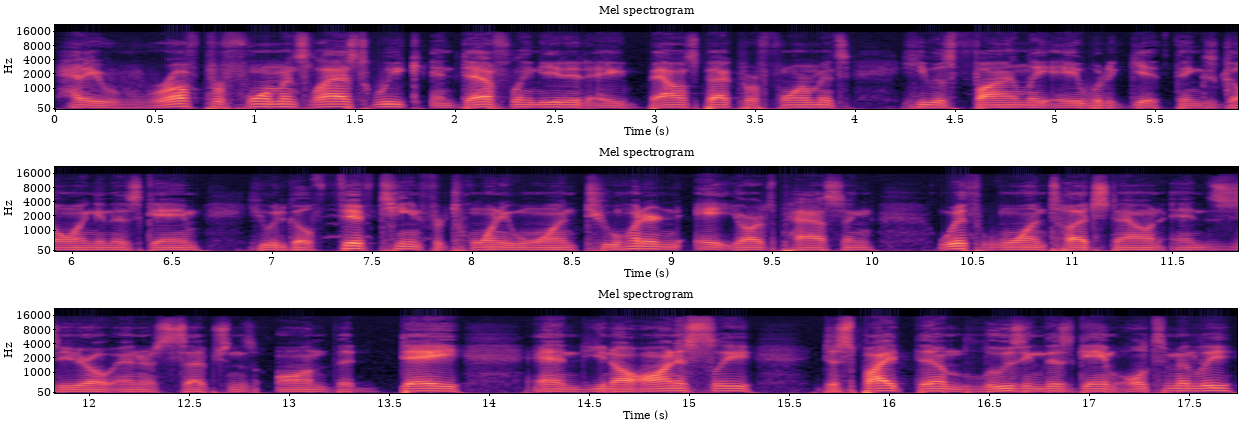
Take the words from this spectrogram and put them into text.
had a rough performance last week and definitely needed a bounce back performance. He was finally able to get things going in this game. He would go 15 for 21, 208 yards passing with one touchdown and zero interceptions on the day. And, you know, honestly, despite them losing this game ultimately,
